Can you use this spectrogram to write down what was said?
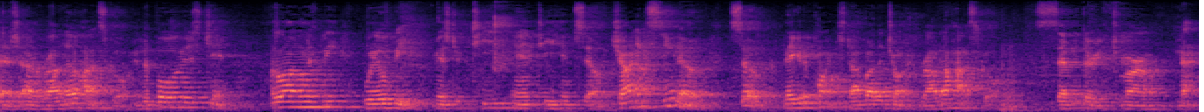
At out of High School in the boys' gym. Along with me will be Mr. TNT himself, Johnny Casino. So, make it a point. Stop by the joint, Rydell High School, 7.30 tomorrow night.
